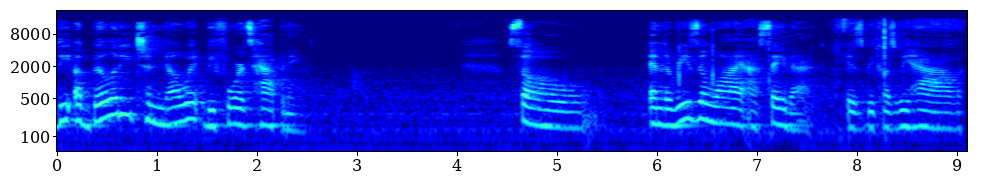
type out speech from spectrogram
The ability to know it before it's happening. So, and the reason why I say that is because we have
